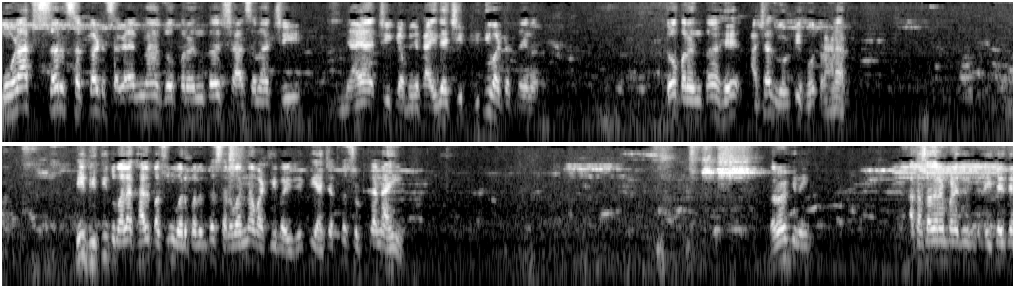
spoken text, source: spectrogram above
मुळात सरसकट सगळ्यांना जोपर्यंत शासनाची न्यायाची किंवा म्हणजे कायद्याची भीती वाटत नाही ना तोपर्यंत हे अशाच गोष्टी होत राहणार. ही भीती तुम्हाला खालपासून वरपर्यंत सर्वांना वाटली पाहिजे की ह्याच्यातनं सुटका नाही. बरोबर की नाही? आता साधारणपणे इथे ते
